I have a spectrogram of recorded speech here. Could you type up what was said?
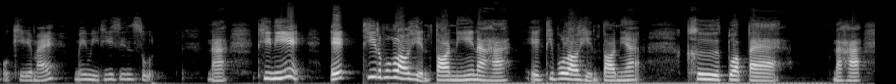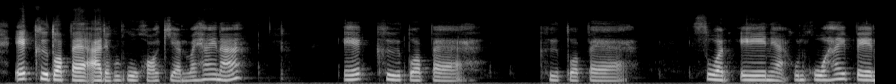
โอเคไหมไม่มีที่สิ้นสุด นะทีนี้ x ที่พวกเราเห็นตอนนี้นะคะ x ที่พวกเราเห็นตอนนี้คือตัวแปรนะคะ x คือตัวแปรอะเดี๋ยวคุณครูขอเขียนไว้ให้นะ x คือตัวแปร คือตัวแปร ส่วน a เนี่ยคุณครูให้เป็น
